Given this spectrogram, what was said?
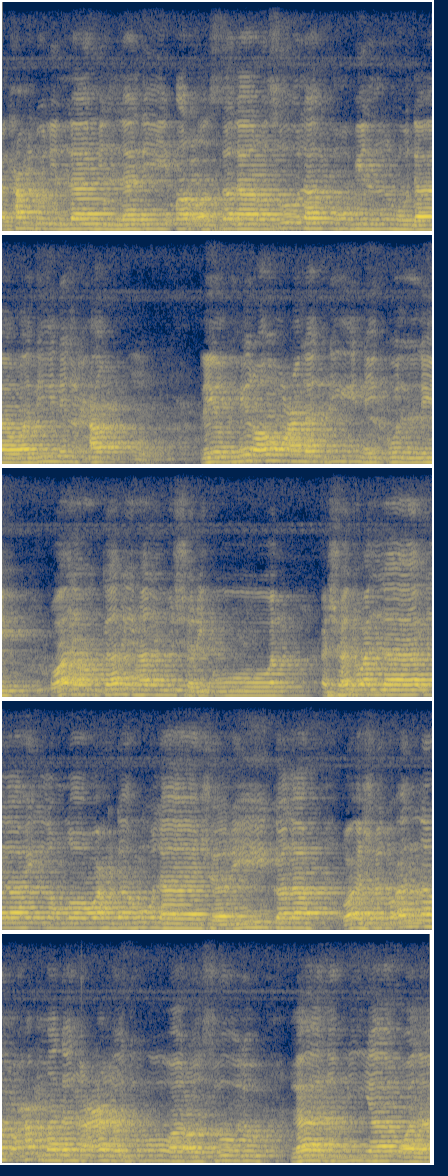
الحمد لله الذي أرسل رسوله بالهدى ودين الحق ليظهره على الدين كله ولو كره المشركون. أشهد أن لا إله إلا الله وحده لا شريك له وأشهد أن محمدا عبده ورسوله لا نبي ولا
